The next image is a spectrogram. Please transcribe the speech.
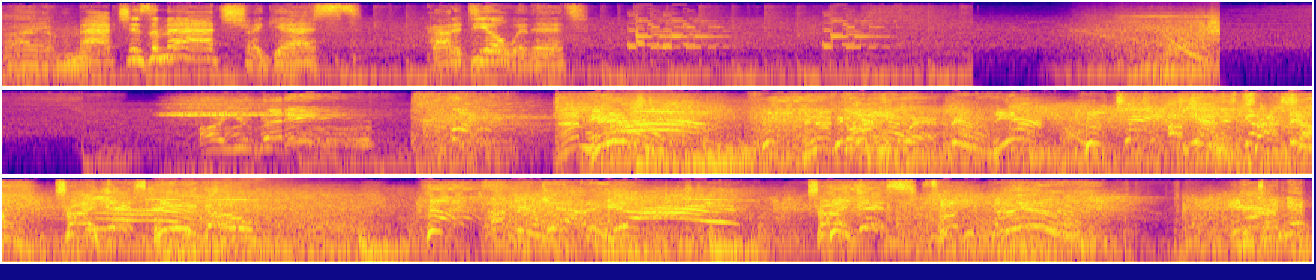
But a match is a match, I guess. Gotta deal with it. Are you ready? I'm here! You're not going anywhere! I'll get this trash! Try this! Here we go! Get out of here! Try this! You done yet?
